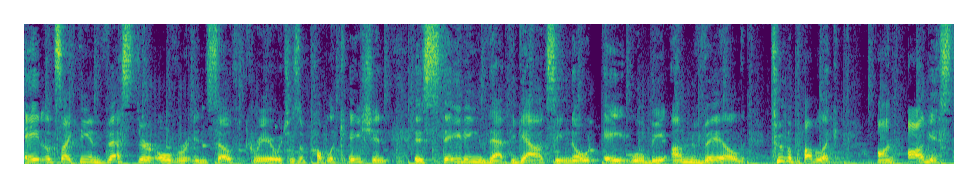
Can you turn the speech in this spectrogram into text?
8. It looks like the investor over in South Korea, which is a publication, is stating that the Galaxy Note 8 will be unveiled to the public on August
